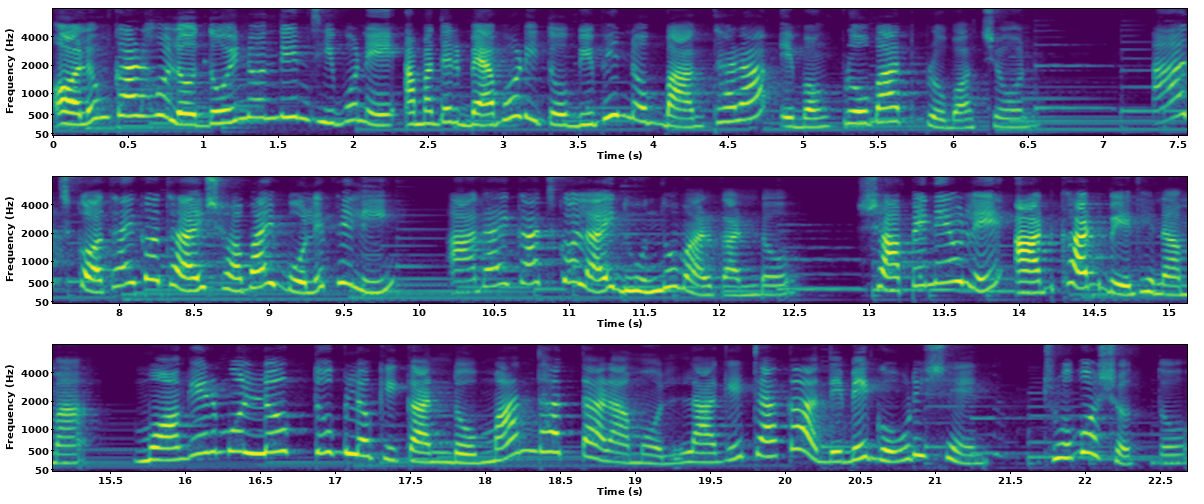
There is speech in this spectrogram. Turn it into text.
অলঙ্কার হলো দৈনন্দিন জীবনে আমাদের ব্যবহৃত বিভিন্ন বাগধারা এবং প্রবাদ প্রবচন। আজ কথায় কথায় সবাই বলে ফেলি আদায় কাজকলায় ধুন্ধুমার কাণ্ড। সাপে নেউলে আটঘাট বেঁধে নামা। মগের মূল্য তুগলকি কাণ্ড। মান ধাত্তার আমল। লাগে টাকা দেবে গৌরী সেন। ধ্রুব সত্য।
